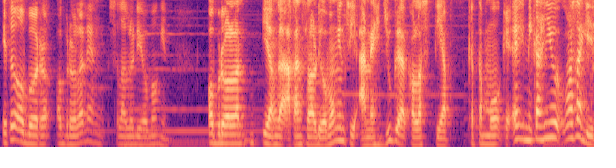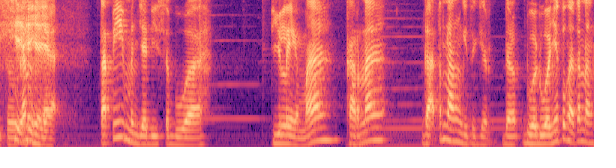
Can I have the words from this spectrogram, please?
itu obor obrolan yang selalu diomongin. obrolan yang nggak akan selalu diomongin sih aneh juga kalau setiap ketemu kayak eh nikah yuk masa gitu Iya, kan iya, enggak. Tapi menjadi sebuah dilema karena nggak tenang gitu Gir. Dua-duanya tuh nggak tenang.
